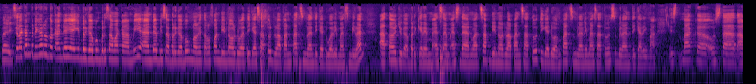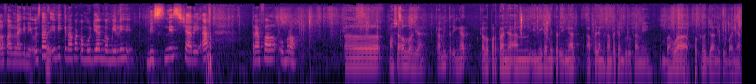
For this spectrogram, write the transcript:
Baik, silakan pendengar untuk Anda yang ingin bergabung bersama kami, Anda bisa bergabung melalui telepon di 0231849329 atau juga berkirim SMS dan WhatsApp di 081324951935. Isma ke Ustadz Alvan lagi nih. Ustadz, Baik. ini kenapa kemudian memilih memilih bisnis syariah travel umroh? Uh, Masya Allah ya, kami teringat kalau pertanyaan ini kami teringat apa yang disampaikan guru kami bahwa pekerjaan itu banyak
